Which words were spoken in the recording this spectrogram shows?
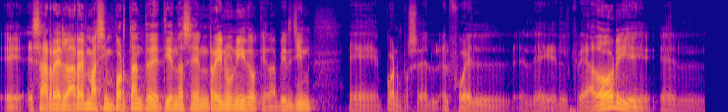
eh, esa red, la red más importante de tiendas en Reino Unido, que era Virgin, eh, bueno, pues él, él fue el, el- el creador y el,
